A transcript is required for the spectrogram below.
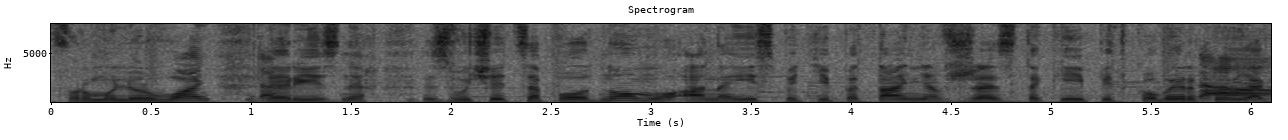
формулювань Да. різних. Звучить це по одному, а на іспиті питання вже з такою підковиркою, Да. як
